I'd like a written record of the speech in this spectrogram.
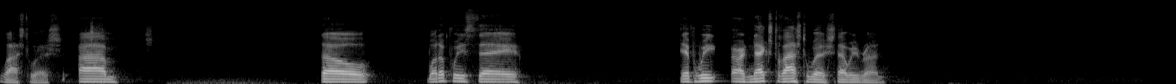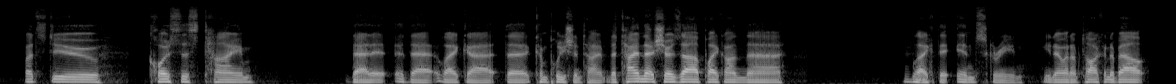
Last wish. Um. So, what if we say, if we our next last wish that we run, let's do closest time that it that like uh the completion time, the time that shows up like on the Mm-hmm. like the end screen. You know what I'm talking about?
